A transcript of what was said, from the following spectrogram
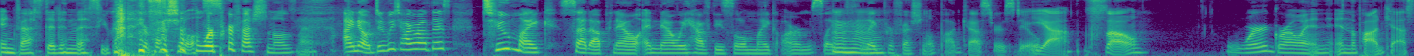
invested in this, you guys. Professionals. We're professionals now. I know. Did we talk about this? Two mic setup now, and now we have these little mic arms like like professional podcasters do. Yeah. So we're growing in the podcast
